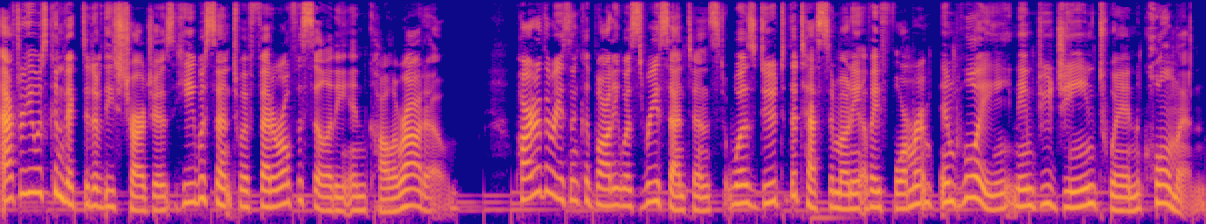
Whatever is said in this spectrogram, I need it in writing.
After he was convicted of these charges, he was sent to a federal facility in Colorado. Part of the reason Kaboni was resentenced was due to the testimony of a former employee named Eugene Twin Coleman.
